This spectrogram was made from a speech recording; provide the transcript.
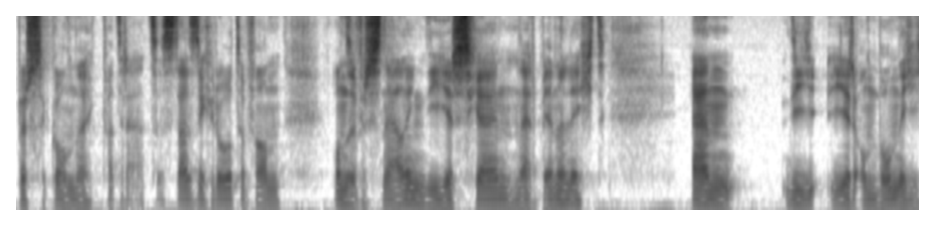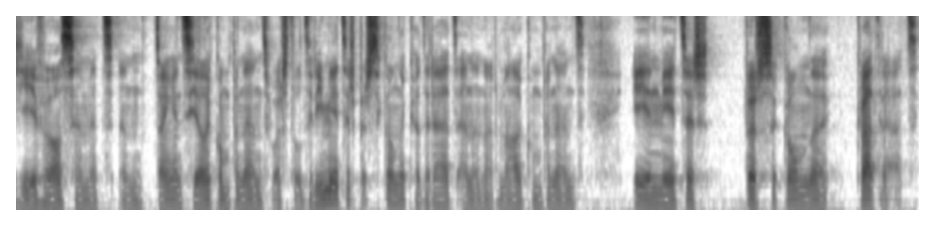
per seconde kwadraat. Dus dat is de grootte van onze versnelling die hier schuin naar binnen ligt. En die hier onbonden gegeven was met een tangentiële component wortel 3 meter per seconde kwadraat en een normaal component 1 meter per seconde kwadraat.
